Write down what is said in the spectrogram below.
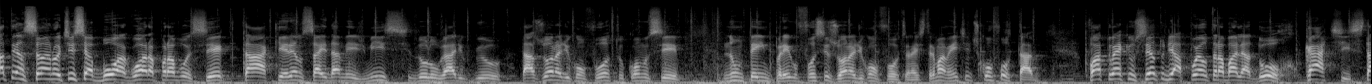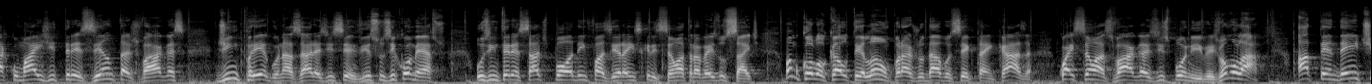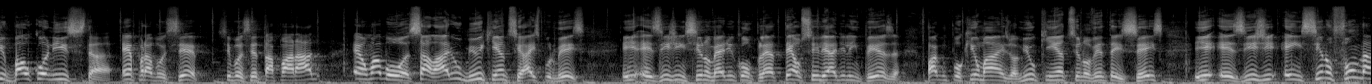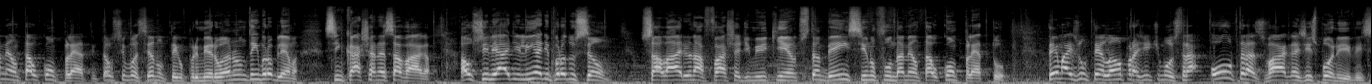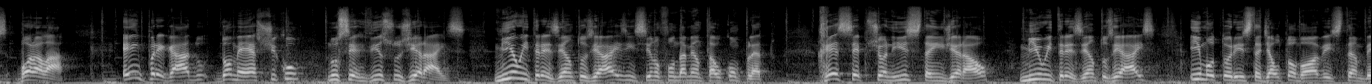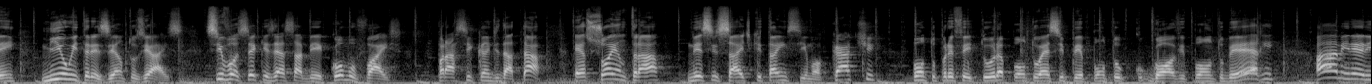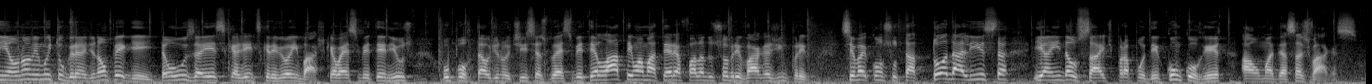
Atenção, é notícia boa agora para você que está querendo sair da mesmice, do lugar de, da zona de conforto, como se não ter emprego fosse zona de conforto, né? Extremamente desconfortável. Fato é que o Centro de Apoio ao Trabalhador, CAT, está com mais de 300 vagas de emprego nas áreas de serviços e comércio. Os interessados podem fazer a inscrição através do site. Vamos colocar o telão para ajudar você que está em casa? Quais são as vagas disponíveis? Vamos lá. Atendente balconista é para você? Se você está parado, é uma boa. Salário R$ 1.500 por mês e exige ensino médio incompleto, tem auxiliar de limpeza, paga um pouquinho mais, ó, 1.596 e exige ensino fundamental completo. Então, se você não tem o primeiro ano, não tem problema, se encaixa nessa vaga. Auxiliar de linha de produção, salário na faixa de 1.500 também, ensino fundamental completo. Tem mais um telão para a gente mostrar outras vagas disponíveis. Bora lá. Empregado doméstico nos serviços gerais. R$ 1.300, ensino fundamental completo recepcionista em geral, R$ 1.300 e motorista de automóveis também R$ 1.300. Se você quiser saber como faz para se candidatar, é só entrar nesse site que está em cima, cat.prefeitura.sp.gov.br ah, Mineirinha, é um nome muito grande, não peguei. Então usa esse que a gente escreveu aí embaixo, que é o SBT News, o portal de notícias do SBT. Lá tem uma matéria falando sobre vagas de emprego. Você vai consultar toda a lista e ainda o site para poder concorrer a uma dessas vagas.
